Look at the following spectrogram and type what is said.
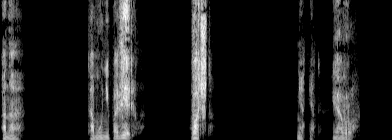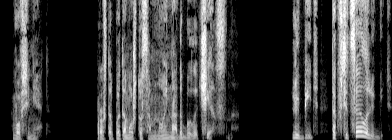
Она тому не поверила. Вот что. Нет, нет, я вру. Вовсе нет. Просто потому, что со мной надо было честно. Любить, так всецело любить,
